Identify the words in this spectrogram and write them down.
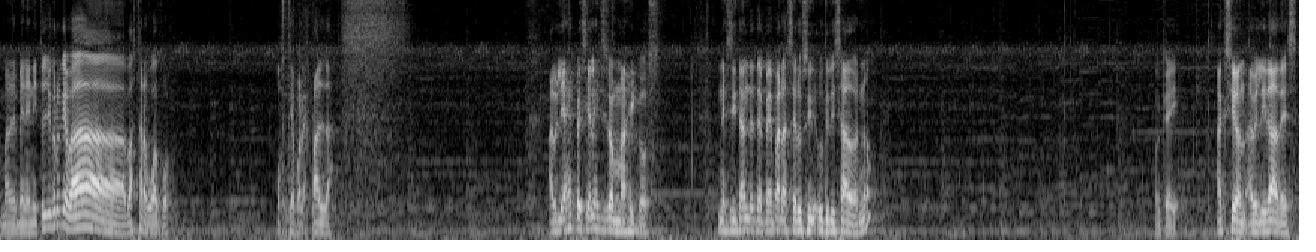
Vale, venenito yo creo que va... Va a estar guapo Hostia, por la espalda Habilidades especiales y son mágicos Necesitan DTP para ser utilizados, ¿no? Ok Acción, habilidades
